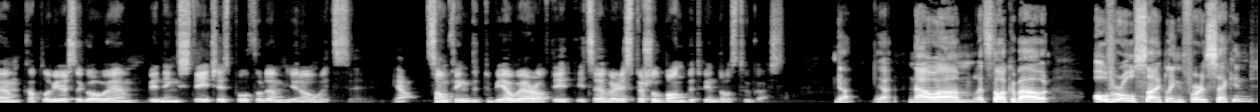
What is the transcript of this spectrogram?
um, a couple of years ago, um, winning stages, both of them, you know, it's yeah something to, be aware of. It, it's a very special bond between those two guys. Yeah, yeah. Now um, let's talk about overall cycling for a second.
